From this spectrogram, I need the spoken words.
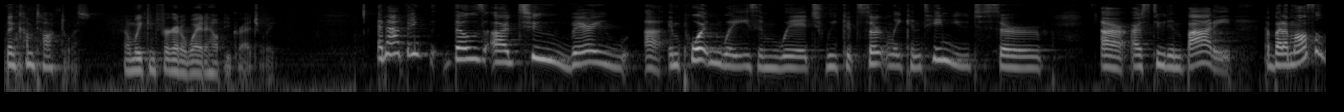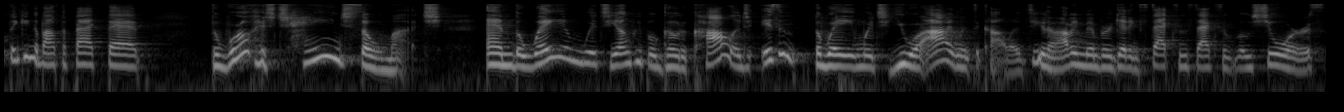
then come talk to us and we can figure out a way to help you graduate. And I think those are two very uh, important ways in which we could certainly continue to serve our, our student body. But I'm also thinking about the fact that the world has changed so much. And the way in which young people go to college isn't the way in which you or I went to college. You know, I remember getting stacks and stacks of brochures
